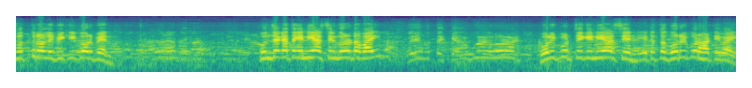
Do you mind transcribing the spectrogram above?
সত্তর হলে বিক্রি করবেন। কোন জায়গা থেকে নিয়ে আসছেন গরুটা ভাই? গরিপুর থেকে নিয়ে আসছেন। এটা তো গরিপুর হাটি ভাই।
